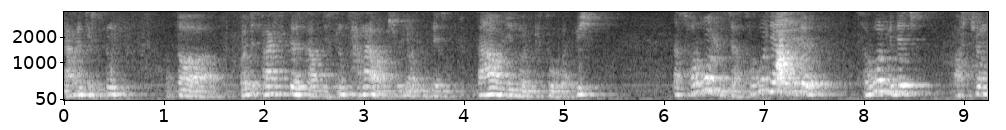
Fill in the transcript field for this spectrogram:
гаргаж ирсэн одоо бодит практик дээрээс гарч ирсэн санаа багш юу мэдээж заавал энэ бол гэсэн үг биш. Сургууль гэж байгаа. Сургууль яг тэр сургууль мэдээж орчин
